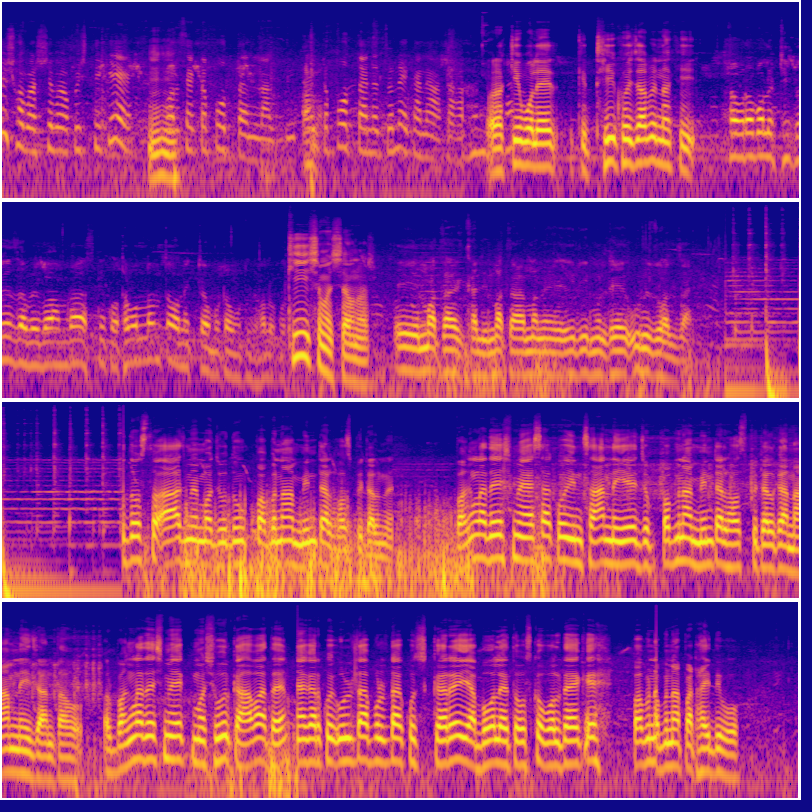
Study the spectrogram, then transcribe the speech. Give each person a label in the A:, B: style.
A: সবার সেবা অফিস থেকে বলছে একটা প্রত্যয়ন লাগবে তাই একটা প্রত্যয়নের জন্য এখানে আসা হয়
B: ওরা কি বলে কি ঠিক হয়ে যাবে নাকি
C: হ্যাঁ ওরা বলে ঠিক হয়ে যাবে বা আমরা আজকে কথা বললাম তো অনেকটা মোটামুটি ভালো করে
B: কি সমস্যা ওনার
D: এই মাথা খালি মাথা মানে এর মধ্যে উড়ে জল যায়
B: दोस्तों आज मैं मौजूद हूँ पबना मेंटल हॉस्पिटल में बांग्लादेश में ऐसा कोई इंसान नहीं है जो पबना मेंटल हॉस्पिटल का नाम नहीं जानता हो। और बांग्लादेश में एक मशहूर कहावत है, अगर कोई उल्टा पुल्टा कुछ करे या बोले तो उसको बोलते हैं कि पबना पबना पठाई दी वो।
